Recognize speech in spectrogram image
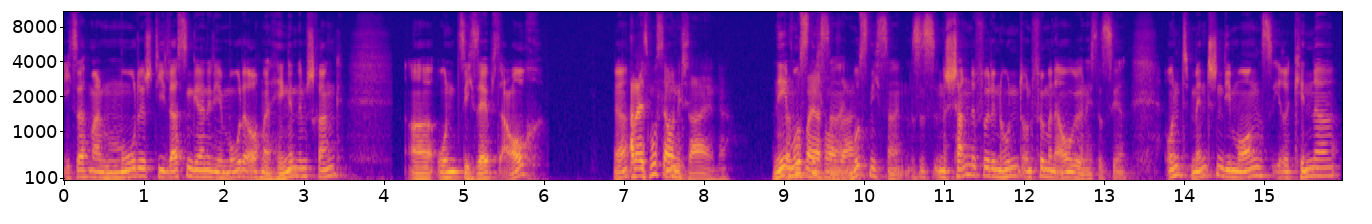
ich sag mal, modisch, die lassen gerne die Mode auch mal hängen im Schrank äh, und sich selbst auch. Ja? Aber es muss ja auch nicht sein. Ja? Nee, das muss, muss nicht sein. Muss nicht sein. Es ist eine Schande für den Hund und für mein Auge, wenn ich das sehe. Und Menschen, die morgens ihre Kinder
